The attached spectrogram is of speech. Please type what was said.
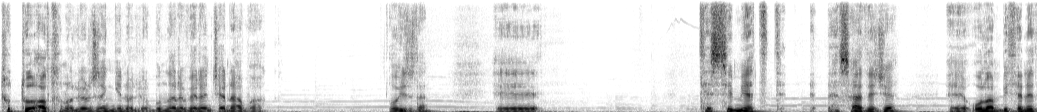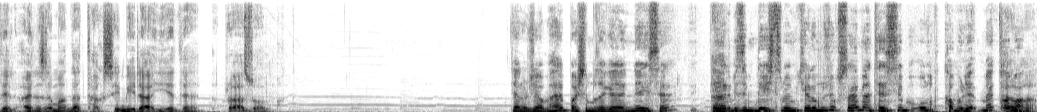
tuttuğu altın oluyor, zengin oluyor. Bunları veren Cenab-ı Hak. O yüzden e, teslimiyet sadece e, olan bitene değil, aynı zamanda taksim ilahiye de razı olmak. Yani hocam her başımıza gelen neyse eğer bizim değiştirme imkanımız yoksa hemen teslim olup kabul etmek Tamam. ama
